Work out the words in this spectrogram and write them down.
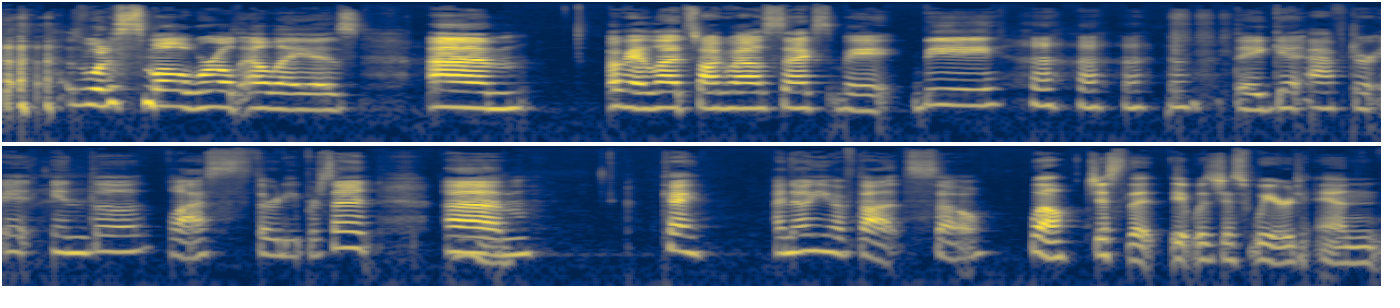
what a small world LA is. Um okay, let's talk about sex baby. they get after it in the last 30%. Um okay. I know you have thoughts, so Well, just that it was just weird and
